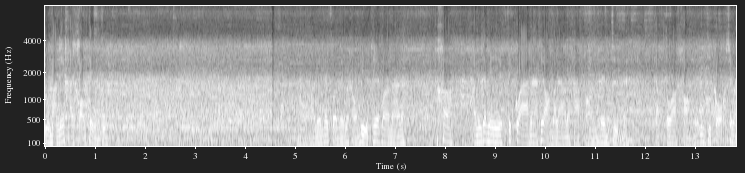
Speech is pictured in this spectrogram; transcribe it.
ลูบันนี่ขายของเก่งจริงอ๋ออันนี้ในส่วนนี้เป็นของบีเทพมานะนะก็อันนี้จะมีฟิกวานะที่ออกมาแล้วนะครับ ของเรนจินะกับตัวของอีกิโกะใช่ไหม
